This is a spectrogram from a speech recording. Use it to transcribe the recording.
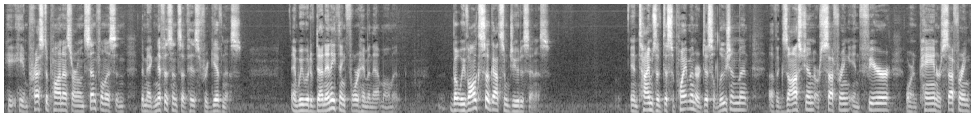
He, he impressed upon us our own sinfulness and the magnificence of his forgiveness. And we would have done anything for him in that moment. But we've also got some Judas in us. In times of disappointment or disillusionment, of exhaustion or suffering, in fear or in pain or suffering,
